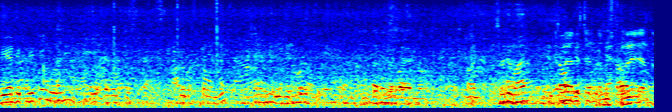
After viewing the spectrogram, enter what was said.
వీఆర్ డిప్లీటింగ్ ఓన్లీ ఆరు వస్తూ ఉంది. సో ది వార్ స్టోరేజ్ ఎంత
